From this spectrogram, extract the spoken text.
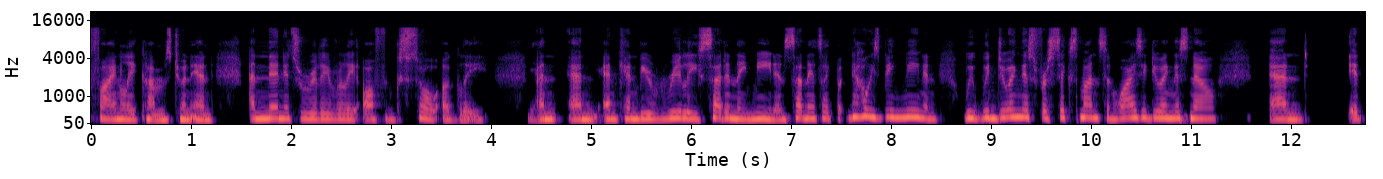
finally comes to an end and then it's really really often so ugly yeah. and and and can be really suddenly mean and suddenly it's like but now he's being mean and we've been doing this for 6 months and why is he doing this now and it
